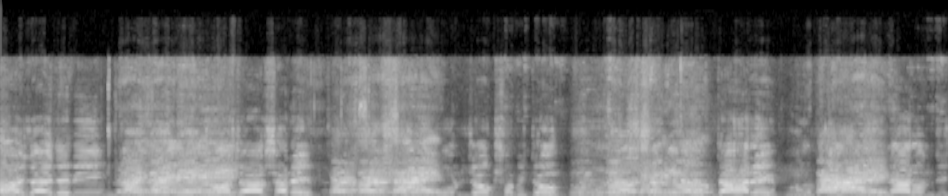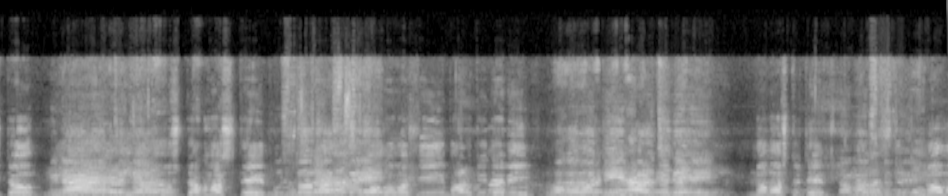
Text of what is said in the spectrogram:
জয় জয় দেবী। সচার সারে। দুর্যোগ শোভিত। মুক্তাহারে। মুক্তাহারে। রঞ্জিত বিনারঞ্জিত। পুস্তক হস্তে পুস্তক হস্তে ভগবতী ভারতী দেবী। ভগবতী ভারতী দেবী। নমস্তুতে। নম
